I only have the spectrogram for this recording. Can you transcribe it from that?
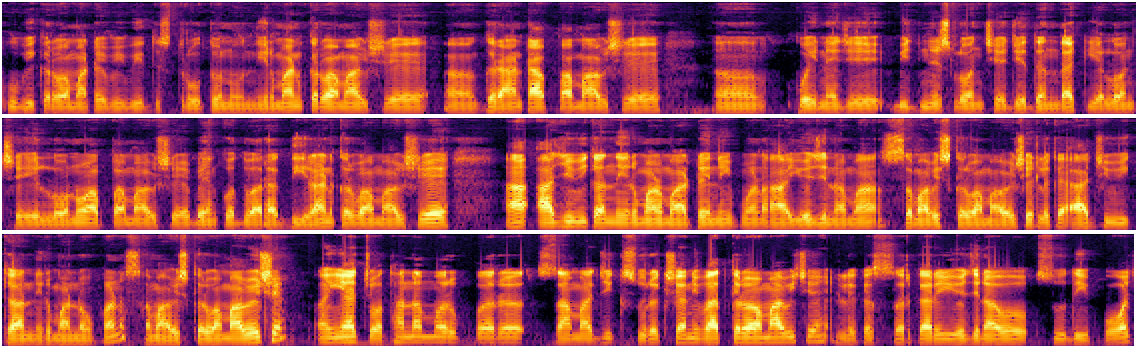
ઊભી કરવા માટે વિવિધ સ્ત્રોતોનું નિર્માણ કરવામાં આવશે ગ્રાન્ટ આપવામાં આવશે કોઈને જે બિઝનેસ લોન છે, જે ધંધાકીય લોન છે એ લોનો આપવામાં આવશે બેન્કો દ્વારા ધિરાણ કરવામાં આવશે આ આજીવિકા નિર્માણ માટેની પણ આ યોજનામાં સમાવેશ કરવામાં આવે છે, એટલે કે આજીવિકા નિર્માણનો પણ સમાવેશ કરવામાં આવ્યો છે. અહીંયા ચોથા નંબર ઉપર સામાજિક સુરક્ષાની વાત કરવામાં આવી છે, એટલે કે સરકારી યોજનાઓ સુધી પહોંચ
